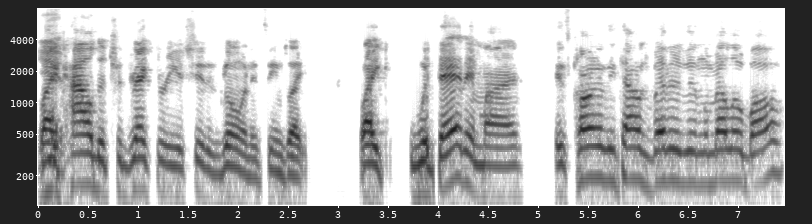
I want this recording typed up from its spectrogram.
like yeah. how the trajectory of shit is going. It seems like, like with that in mind, is Karl-Anthony Towns better than LaMelo Ball?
